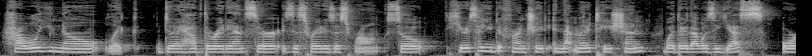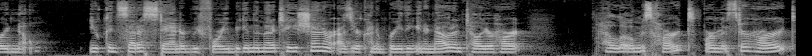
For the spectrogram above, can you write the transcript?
how will you know like did I have the right answer? Is this right? Is this wrong? So here's how you differentiate in that meditation whether that was a yes or a no. You can set a standard before you begin the meditation or as you're kind of breathing in and out and tell your heart, hello, Miss Heart or Mr. Heart.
